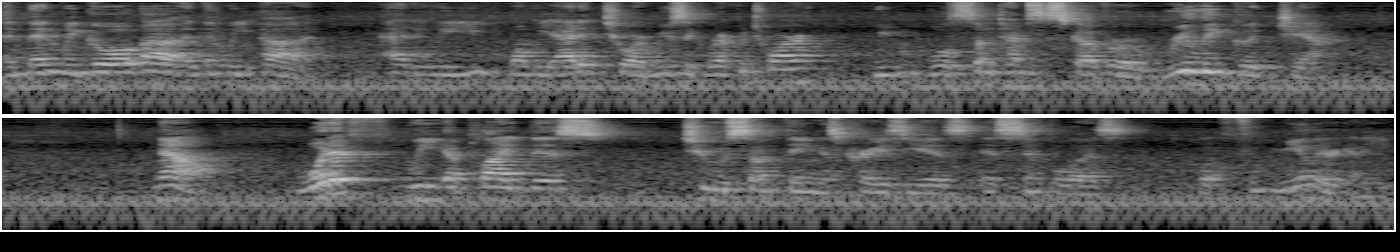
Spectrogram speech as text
and then we go uh, and then we uh, add we when we add it to our music repertoire, we will sometimes discover a really good gem. Now, what if we applied this to something as crazy as as simple as what food meal you're going to eat,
